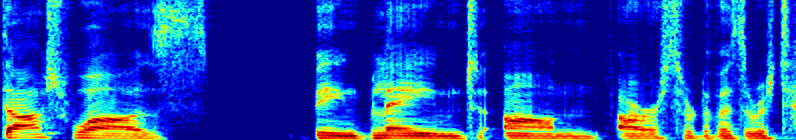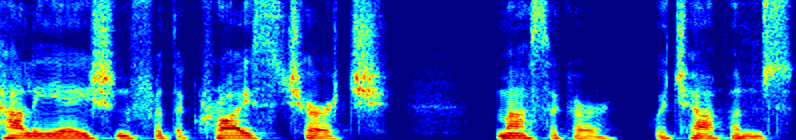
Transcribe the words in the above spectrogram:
that was being blamed on, or sort of as a retaliation for the Christchurch massacre, which happened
